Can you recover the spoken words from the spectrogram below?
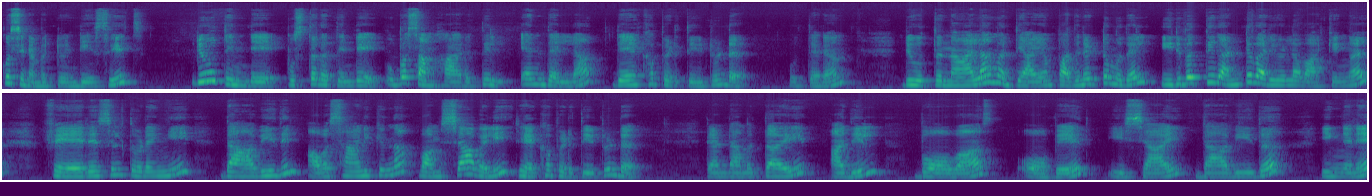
ക്വസ്റ്റ്യൻ നമ്പർ ട്വന്റി സിക്സ് രൂത്തിന്റെ പുസ്തകത്തിന്റെ ഉപസംഹാരത്തിൽ എന്തെല്ലാം രേഖപ്പെടുത്തിയിട്ടുണ്ട്? ഉത്തരം രൂത്ത് നാലാം അധ്യായം പതിനെട്ട് മുതൽ ഇരുപത്തിരണ്ട് വരെയുള്ള വാക്യങ്ങൾ ഫേരസിൽ തുടങ്ങി ദാവീദിൽ അവസാനിക്കുന്ന വംശാവലി രേഖപ്പെടുത്തിയിട്ടുണ്ട്. രണ്ടാമത്തായി അതിൽ ബോവാസ് ഓബേദ് ഇഷായ് ദാവീദ് ഇങ്ങനെ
